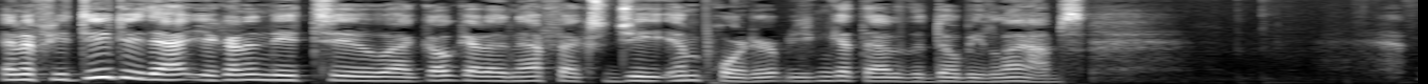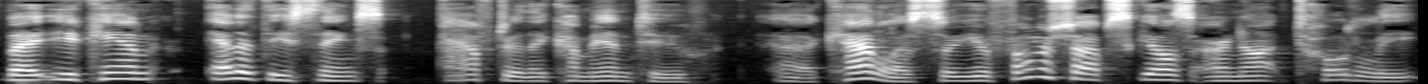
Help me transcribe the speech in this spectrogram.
And if you do do that, you're going to need to uh, go get an FXG importer. You can get that at Adobe Labs. But you can edit these things after they come into uh, Catalyst, so your Photoshop skills are not totally,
